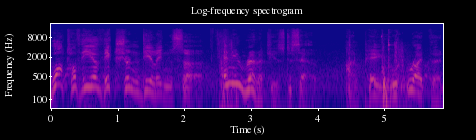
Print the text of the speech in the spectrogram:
What of the eviction dealings, sir? Any rarities to sell? I'll pay you right then.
